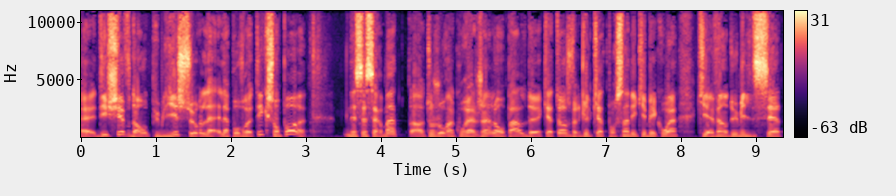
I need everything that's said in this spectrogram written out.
Euh, des chiffres donc publiés sur la, la pauvreté qui sont pas nécessairement ah, toujours encourageant. Là, on parle de 14,4% des Québécois qui avaient en 2017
